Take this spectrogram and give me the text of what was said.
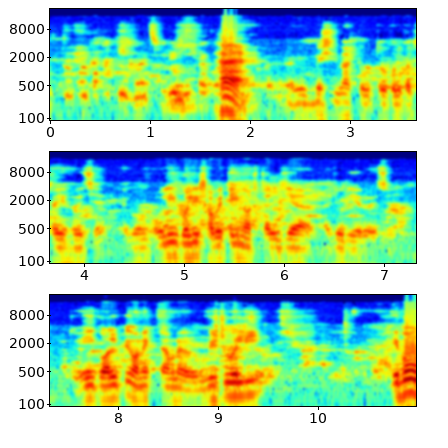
উত্তর কলকাতাতেই হয়েছে? হ্যাঁ বেশিরভাগটা উত্তর কলকাতায় হয়েছে এবং অলি গলি সবেতেই নস্টালজিয়া জড়িয়ে রয়েছে। তো এই গল্পে অনেকটা আমরা ভিজুয়ালি এবং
